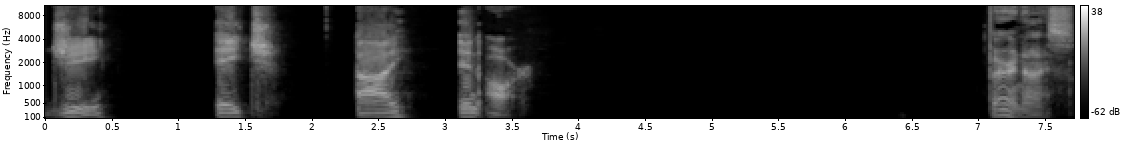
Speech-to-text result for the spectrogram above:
G, H, I, and R. Very nice.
